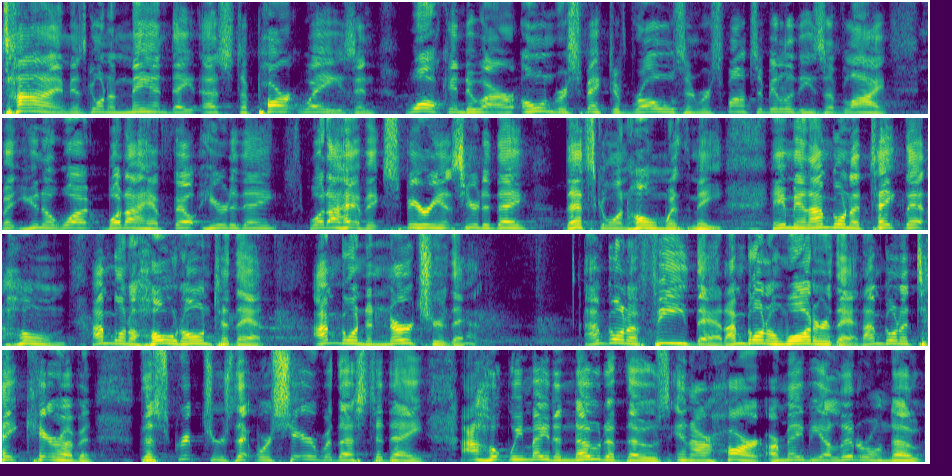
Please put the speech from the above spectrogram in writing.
time is going to mandate us to part ways and walk into our own respective roles and responsibilities of life. But you know what? What I have felt here today, what I have experienced here today, that's going home with me. Amen. I'm going to take that home. I'm going to hold on to that. I'm going to nurture that. I'm going to feed that. I'm going to water that. I'm going to take care of it. The scriptures that were shared with us today, I hope we made a note of those in our heart, or maybe a literal note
